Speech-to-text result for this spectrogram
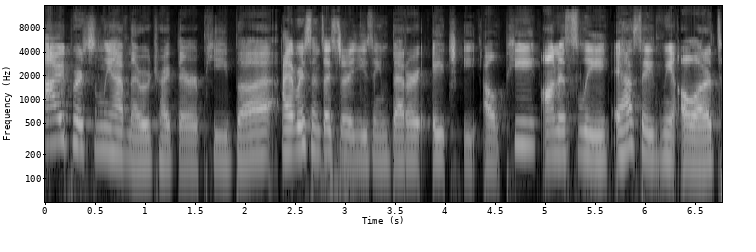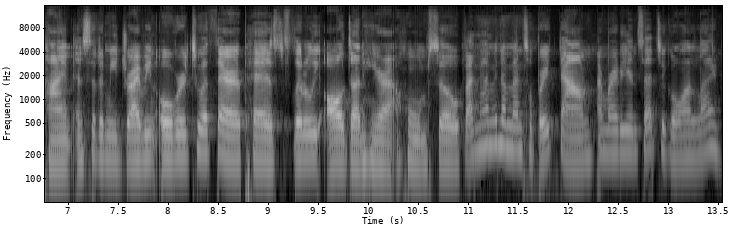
I personally have never tried therapy, but ever since I started using Better H-E-L-P, honestly, it has saved me a lot of time instead of me driving over to a therapist. It's literally all done here at home. So if I'm having a mental breakdown, I'm ready and set to go online.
